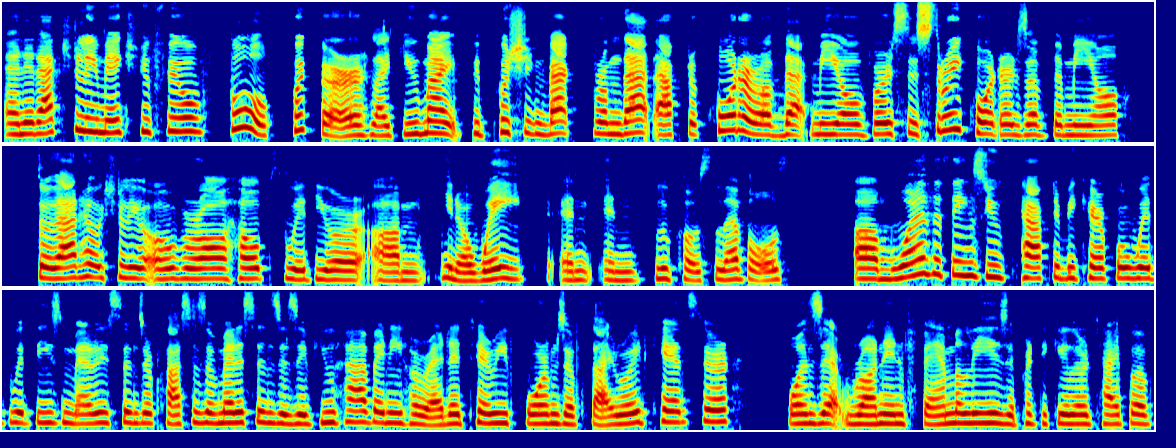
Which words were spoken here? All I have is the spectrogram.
and it actually makes you feel full quicker. Like you might be pushing back from that after quarter of that meal versus three quarters of the meal. So that actually overall helps with your um, you know weight and, and glucose levels. Um, one of the things you have to be careful with with these medicines or classes of medicines is if you have any hereditary forms of thyroid cancer ones that run in families a particular type of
